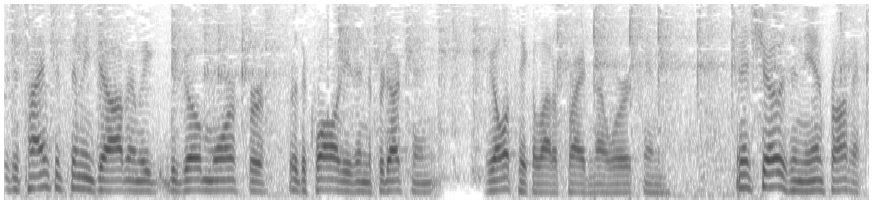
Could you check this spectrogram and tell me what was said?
It's a time-consuming job, and we, we go more for, for the quality than the production. We all take a lot of pride in our work, and, and it shows in the end product.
